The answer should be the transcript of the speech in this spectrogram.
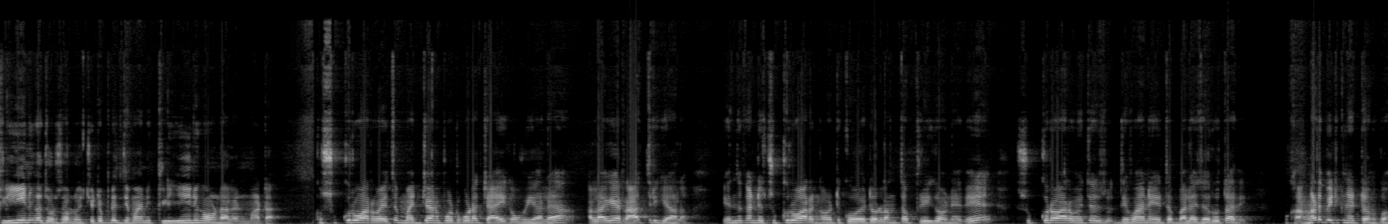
క్లీన్గా చూడాలి వచ్చేటప్పుడు దివాని క్లీన్గా ఉండాలన్నమాట. ఒక శుక్రవారం అయితే మధ్యాహ్నం పూట కూడా చాయ్గా పోయాలి. అలాగే రాత్రికి ఇవ్వాలి. ఎందుకంటే శుక్రవారం కాబట్టి కోవిడ్ వాళ్ళంతా ఫ్రీగా ఉండేది. శుక్రవారం అయితే దివాని అయితే భలే జరుగుతుంది. ఒక అంగడి పెట్టుకునేట్టు అనుకో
